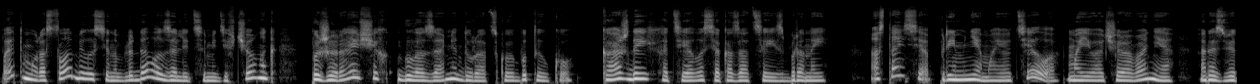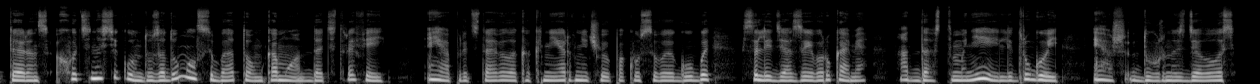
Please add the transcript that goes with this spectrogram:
поэтому расслабилась и наблюдала за лицами девчонок, пожирающих глазами дурацкую бутылку. Каждой хотелось оказаться избранной. Останься при мне мое тело, мое очарование, разве Терренс хоть на секунду задумался бы о том, кому отдать трофей? Я представила, как нервничаю, покусывая губы, следя за его руками. Отдаст мне или другой, и аж дурно сделалось.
